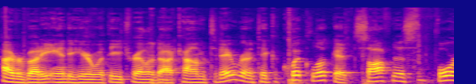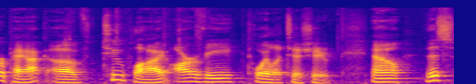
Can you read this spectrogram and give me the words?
Hi everybody, Andy here with eTrailer.com. Today we're going to take a quick look at Softness 4-pack of 2-ply RV toilet tissue. Now this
